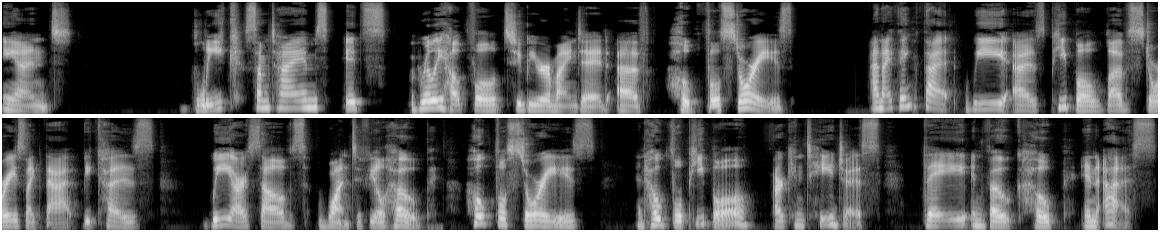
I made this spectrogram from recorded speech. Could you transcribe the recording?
and bleak sometimes, it's really helpful to be reminded of hopeful stories. And I think that we as people love stories like that because we ourselves want to feel hope. Hopeful stories and hopeful people are contagious. They invoke hope in us.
